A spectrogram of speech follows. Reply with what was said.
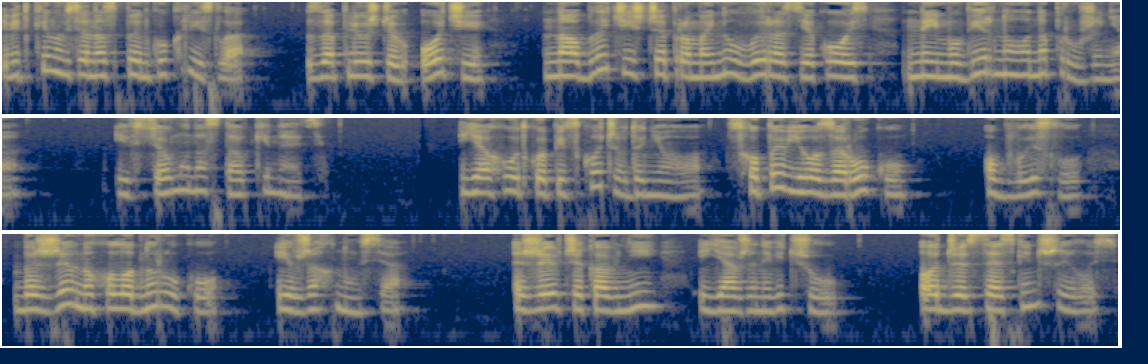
відкинувся на спинку крісла, заплющив очі, на обличчі ще промайнув вираз якогось неймовірного напруження, і всьому настав кінець. Я хутко підскочив до нього, схопив його за руку, обвислу, безживну холодну руку, і вжахнувся. Живчика в ній я вже не відчув. Отже, все скінчилось.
